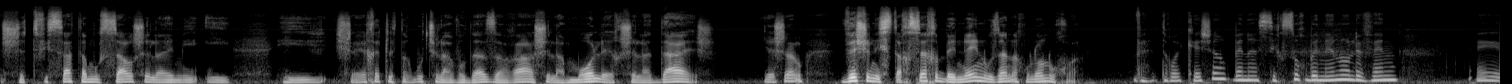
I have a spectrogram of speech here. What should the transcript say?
שתפיסת המוסר שלהם היא, היא, היא שייכת לתרבות של העבודה זרה, של המולך, של הדאעש. יש לנו, ושנסתכסך בינינו, זה אנחנו לא נוכל. ואתה רואה קשר בין הסכסוך בינינו לבין אה,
